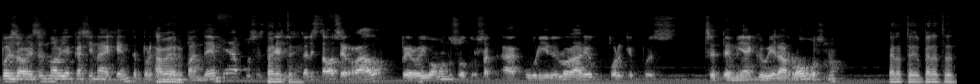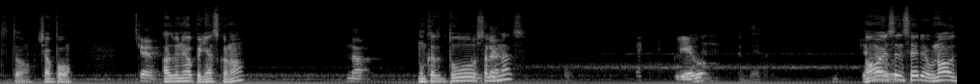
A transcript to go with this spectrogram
pues a veces no había casi nada de gente. Por ejemplo, ver, en pandemia, pues este, el hotel estaba cerrado, pero íbamos nosotros a, a cubrir el horario porque pues se temía que hubiera robos, ¿no? Espérate, espérate tantito. Chapo, ¿Qué? has venido a Peñasco, ¿no? No. ¿Nunca tú, Nunca. Salinas? Pliego. Pendejo. ¿Qué No, es en serio. No,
